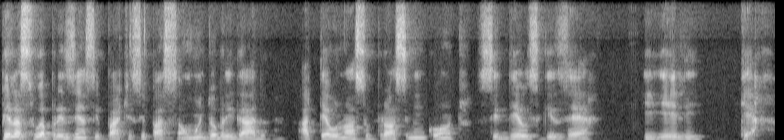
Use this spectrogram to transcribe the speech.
pela sua presença e participação. Muito obrigado. Até o nosso próximo encontro, se Deus quiser e Ele quer.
